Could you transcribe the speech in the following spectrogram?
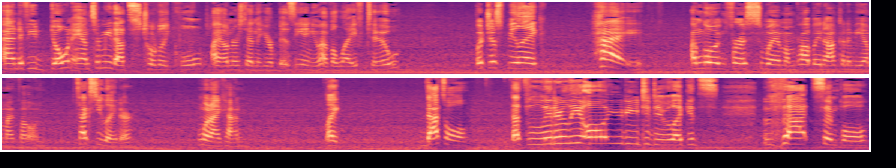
And if you don't answer me, that's totally cool. I understand that you're busy and you have a life too. But just be like, hey, I'm going for a swim. I'm probably not going to be on my phone. Text you later when I can. Like, that's all. That's literally all you need to do. Like, it's that simple.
